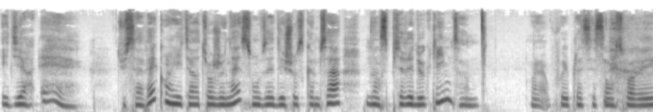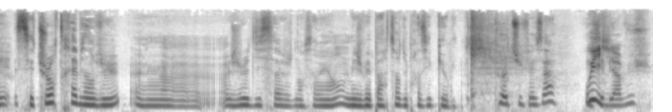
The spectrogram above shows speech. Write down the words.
et dire, hé, tu savais qu'en littérature jeunesse, on faisait des choses comme ça, d'inspirer de Klimt? Voilà, vous pouvez placer ça en soirée. C'est toujours très bien vu. Euh, je dis ça, je n'en sais rien, mais je vais partir du principe que oui. Toi, tu fais ça? Oui. C'est bien vu.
